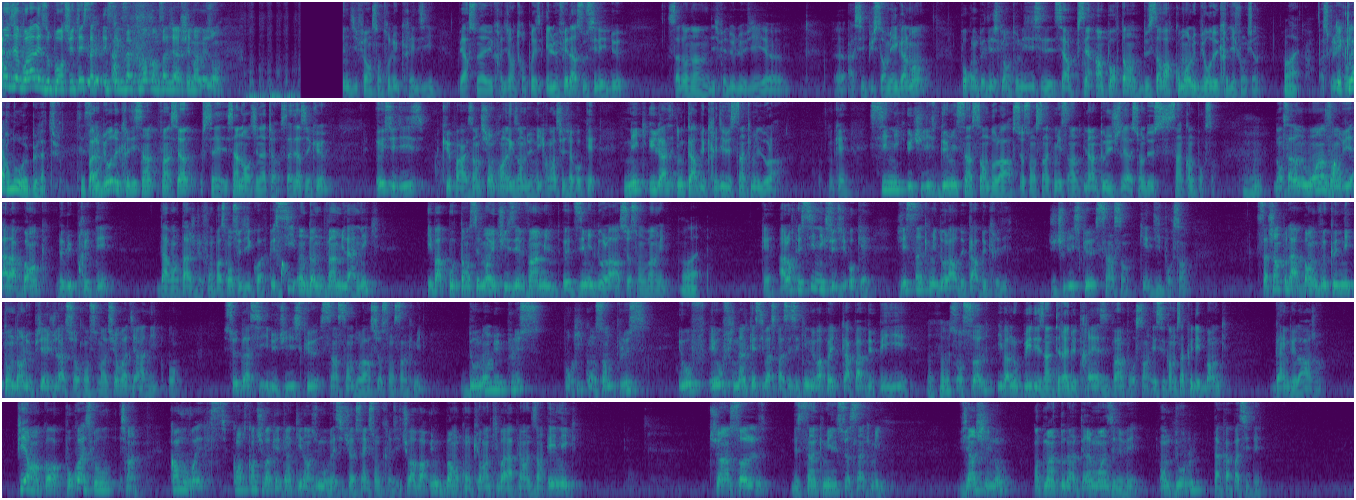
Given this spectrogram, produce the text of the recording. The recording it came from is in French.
pour dire voilà les opportunités. Et c'est exactement comme ça que j'ai acheté ma maison. Une différence entre le crédit personnel et le crédit entreprise. Et le fait d'associer les deux, ça donne un effet de levier euh, euh, assez puissant. Mais également, pour compléter ce qu'Anthony dit, c'est c'est un- c'est important de savoir comment le bureau de crédit fonctionne. Ouais, Parce que le bureau- Éclaire-nous un peu là-dessus. c'est bah, ça. le bureau de crédit, c'est un, enfin, c'est un, c'est- c'est un ordinateur. C'est-à-dire, c'est que eux ils se disent que, par exemple, si on prend l'exemple de Nick, on va se dire, OK, Nick, il a une carte de crédit de 5000 dollars. OK Si Nick utilise 2500 dollars sur son 5000, il a un taux d'utilisation de 50%. Donc, ça donne moins envie à la banque de lui prêter davantage de fonds. Parce qu'on se dit quoi? Que si on donne 20 000 à Nick, il va potentiellement utiliser 20 000, euh, 10 000 dollars sur son 20 000. Ouais. Alors que si Nick se dit, OK, j'ai 5000 dollars de carte de crédit, j'utilise que 500, qui est 10%, sachant que la banque veut que Nick tombe dans le piège de la surconsommation, on va dire à Nick, bon, ce gars-ci, il n'utilise que 500 dollars sur son 5000. Donnons-lui plus pour qu'il consomme plus. Et au, et au final, qu'est-ce qui va se passer? C'est qu'il ne va pas être capable de payer son sol. Il va nous payer des intérêts de 13, 20%. Et c'est comme ça que les banques gagnent de l'argent. Pire encore, pourquoi est-ce que vous. enfin, quand, vous voyez, quand, quand tu vois quelqu'un qui est dans une mauvaise situation avec son crédit, tu vas avoir une banque concurrente qui va l'appeler en disant Hé Nick, tu as un solde de 5000 sur 5000. Viens chez nous, on te met un taux d'intérêt moins élevé, on double ta capacité.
